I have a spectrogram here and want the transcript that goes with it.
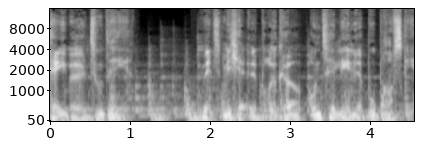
Table Today mit Michael Bröker und Helene Bubrowski.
